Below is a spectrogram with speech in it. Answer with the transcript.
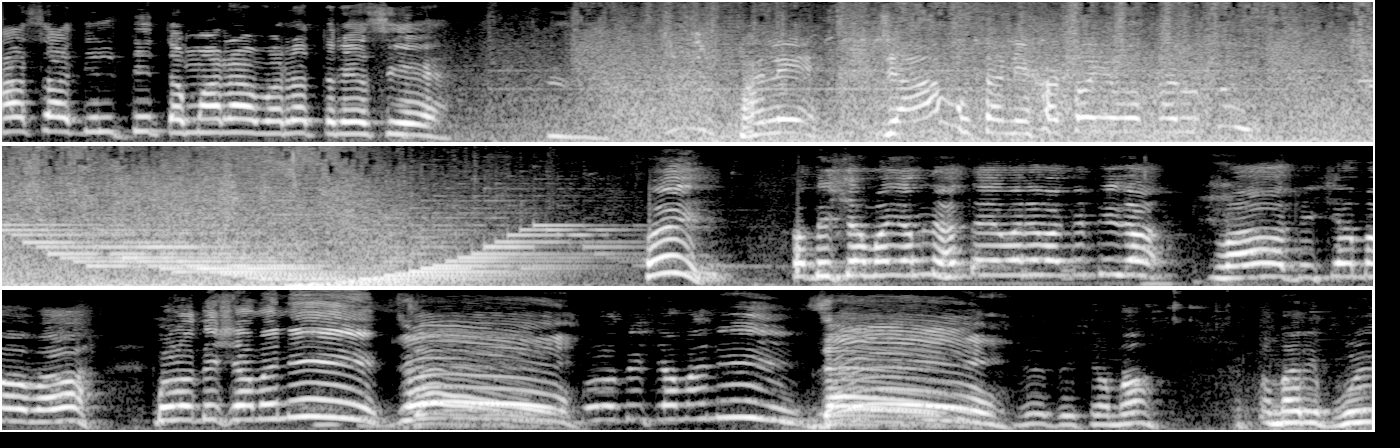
હાસા દિલથી તમારા વરત રહેશે. ભલે જા હું તને હતો એવો કરું છું. હઈ આ દિશામાં અમને હતા એવા એવા કરતી જા. વાહ દિશામાં વાહ. બોલો દિશામાની જય. બોલો દિશામાની જય. હે દિશામાં. અમારી ભૂલ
